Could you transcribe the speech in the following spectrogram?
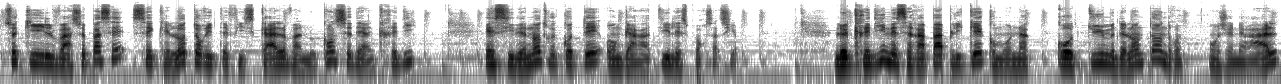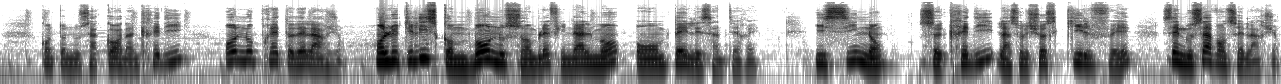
Ce qu'il va se passer, c'est que l'autorité fiscale va nous concéder un crédit et si de notre côté on garantit l'exportation. Le crédit ne sera pas appliqué comme on a coutume de l'entendre. En général, quand on nous accorde un crédit, on nous prête de l'argent. On l'utilise comme bon nous semble finalement, on paye les intérêts. Ici, non. Ce crédit, la seule chose qu'il fait, c'est nous avancer l'argent.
